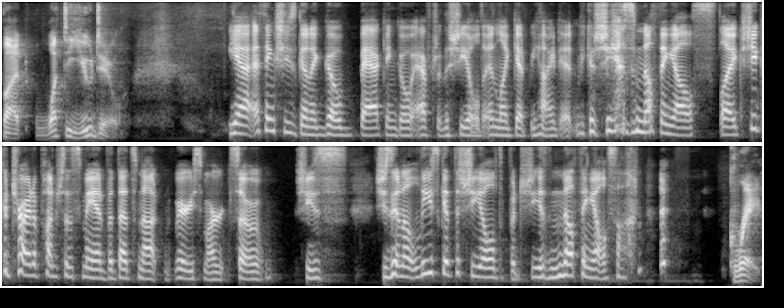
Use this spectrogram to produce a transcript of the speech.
But what do you do? Yeah, I think she's gonna go back and go after the shield and like get behind it because she has nothing else. Like she could try to punch this man, but that's not very smart. So she's she's gonna at least get the shield, but she has nothing else on. Great.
